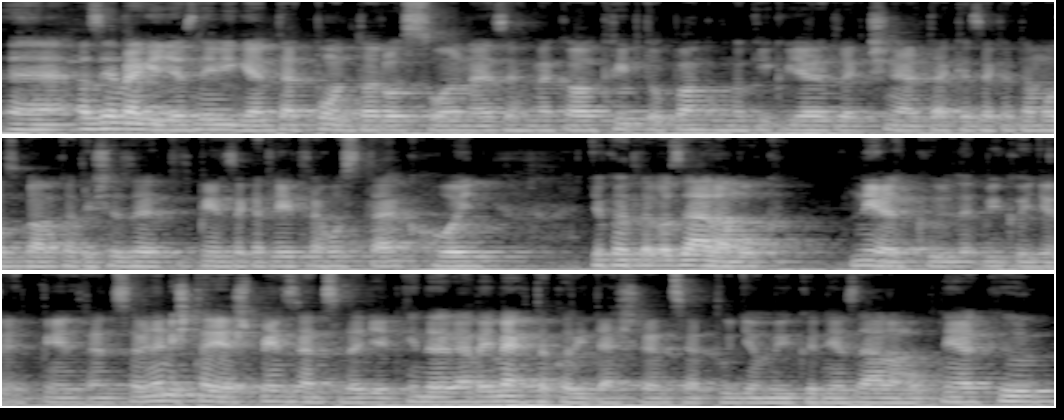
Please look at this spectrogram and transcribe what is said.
E, azért megjegyezném, igen, tehát pont arról szólna ezeknek a kriptopankoknak, akik ugye csinálták ezeket a mozgalmakat és ezeket pénzeket létrehozták, hogy gyakorlatilag az államok nélkül működjön egy pénzrendszer. Nem is teljes pénzrendszer egyébként, de legalább egy megtakarítási rendszer tudjon működni az államok nélkül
